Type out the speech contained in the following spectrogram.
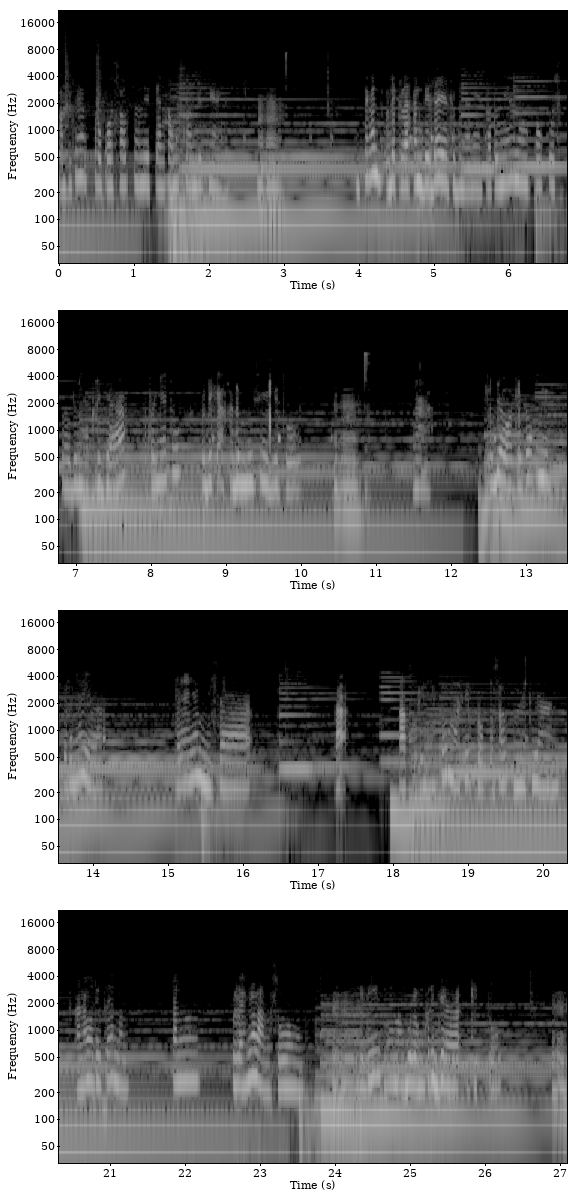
maksudnya proposal penelitian kamu selanjutnya. Mhm. Misalnya kan udah kelihatan beda ya sebenarnya. Satunya emang fokus ke dunia kerja, satunya tuh lebih ke akademisi gitu. Mhm. Nah, ya udah waktu itu aku mikirnya ya kayaknya yang bisa lakuin itu ngasih proposal penelitian. Karena waktu itu emang kan kuliahnya langsung, Mhm. jadi memang belum kerja gitu. Mhm.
